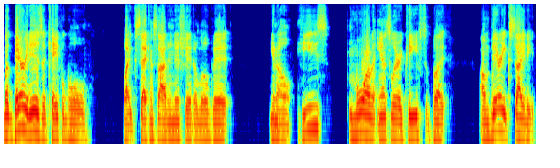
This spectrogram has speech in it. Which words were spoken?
But Barrett is a capable like second side initiate a little bit. You know, he's more of an ancillary piece, but I'm very excited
